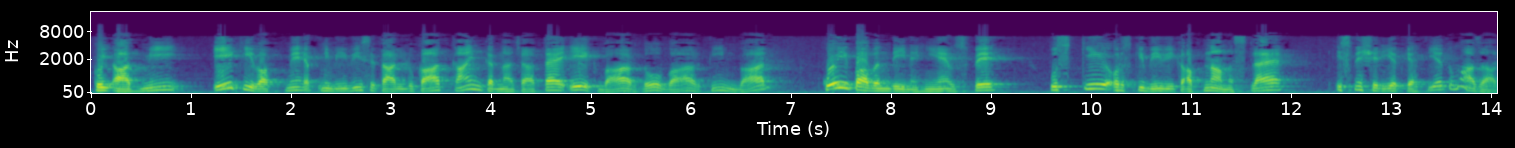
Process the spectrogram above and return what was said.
کوئی آدمی ایک ہی وقت میں اپنی بیوی سے تعلقات قائم کرنا چاہتا ہے، ایک بار، دو بار، تین بار، کوئی پابندی نہیں ہے اس پہ۔ اس کی اور اس کی بیوی کا اپنا مسئلہ ہے۔ اس میں شریعت کہتی ہے، تم آزاد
